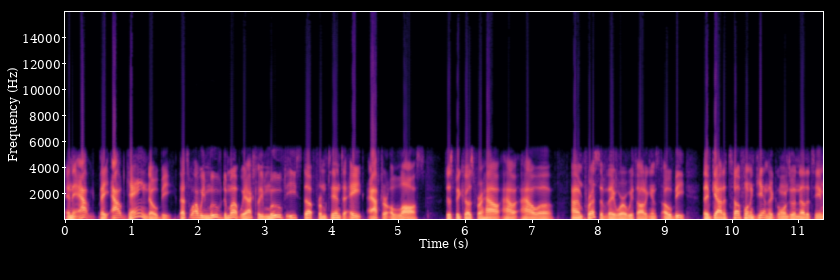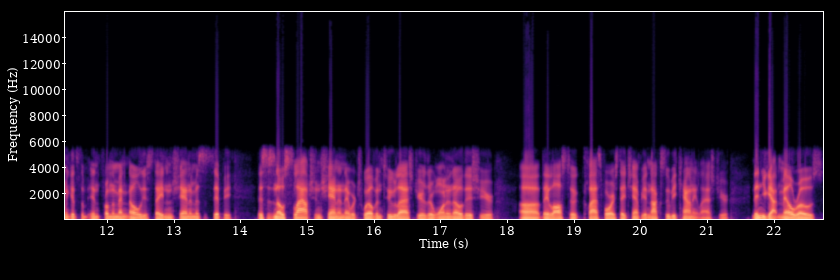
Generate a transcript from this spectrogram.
and they out they outgained OB. That's why we moved them up. We actually moved East up from 10 to 8 after a loss just because for how how how uh how impressive they were we thought against OB. They've got a tough one again. They're going to another team against the in, from the Magnolia State in Shannon, Mississippi. This is no slouch in Shannon. They were 12 and 2 last year. They're 1 and 0 this year. Uh, they lost to Class 4A state champion Noxubee County last year. Then you got Melrose.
